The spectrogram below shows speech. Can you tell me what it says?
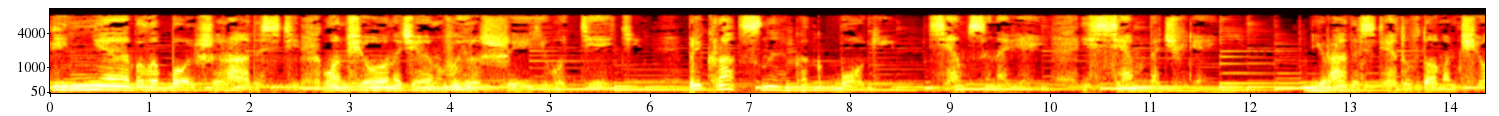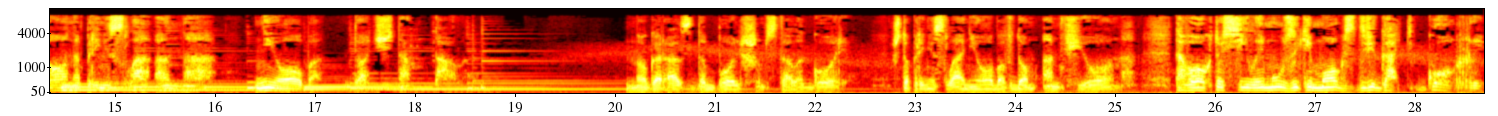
и не было больше радости у Амфиона, чем выросшие его дети, прекрасные, как боги, семь сыновей и семь дочерей. И радость эту в дом Амфиона принесла она, Необа, дочь Тантала. Но гораздо большим стало горе что принесла Необа в дом Амфиона, того, кто силой музыки мог сдвигать горы.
